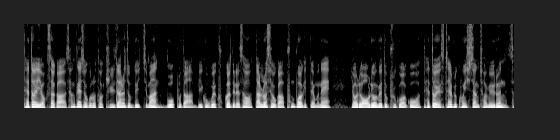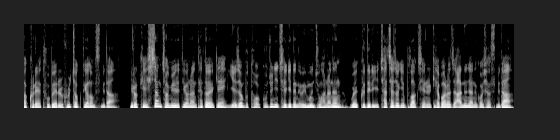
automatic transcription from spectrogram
테더의 역사가 상대적으로 더 길다는 점도 있지만 무엇보다 미국 외 국가들에서 달러 수요가 풍부하기 때문에 여러 어려움에도 불구하고 테더의 스테이블 코인 시장 점유율은 서클의 두 배를 훌쩍 뛰어넘습니다. 이렇게 시장 점유율이 뛰어난 테더에게 예전부터 꾸준히 제기된 의문 중 하나는 왜 그들이 자체적인 블록체인을 개발하지 않느냐는 것이었습니다.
